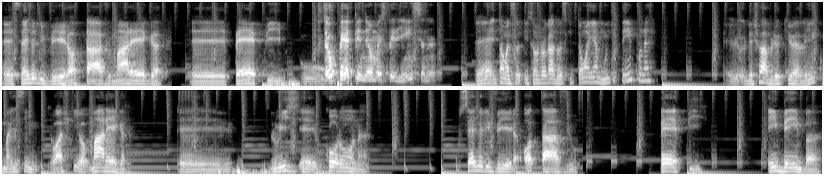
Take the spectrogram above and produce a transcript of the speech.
é, Sérgio Oliveira, Otávio, Marega, é, Pepe. O... Até o Pepe, né? Uma experiência, né? É, então, mas são, são jogadores que estão aí há muito tempo, né? Eu, deixa eu abrir aqui o elenco, mas assim, eu acho que, ó, Marega, é, Luiz é, Corona, o Sérgio Oliveira, Otávio, Pepe, Embemba,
